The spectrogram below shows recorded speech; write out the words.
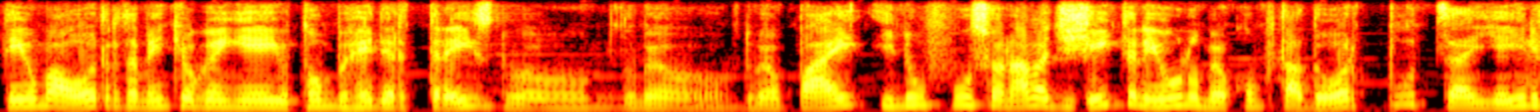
Tem uma outra também que eu ganhei o Tomb Raider 3 do, do, meu, do meu pai e não funcionava de jeito nenhum no meu computador. Putz, e aí ele,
